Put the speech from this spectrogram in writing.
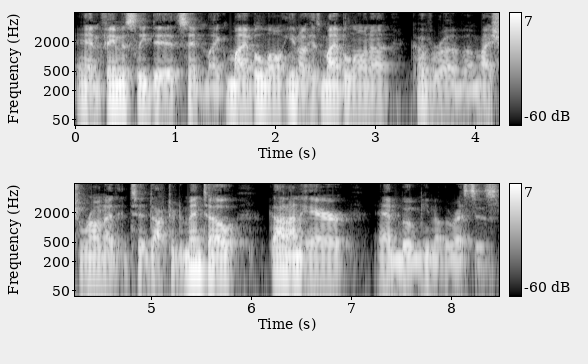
and famously did sent like my Bologna, you know, his My Bologna cover of uh, My Sharona to Dr. Demento, got on air, and boom, you know, the rest is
